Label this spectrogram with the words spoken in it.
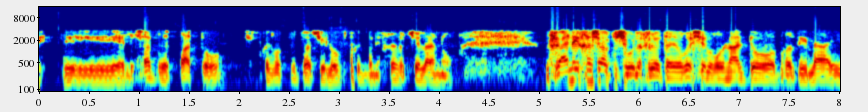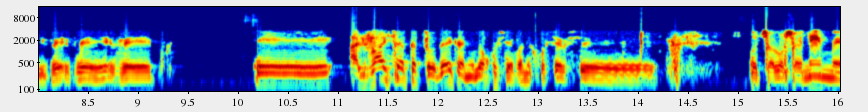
את אה, אלשד רפטו, שמשחק בקבוצה שלו, משחק בנבחרת שלנו. ואני חשבתי שהוא הולך להיות היורש של רונלדו הברזילאי, ו... ו- אה, הלוואי שאתה צודק, אני לא חושב, אני חושב ש... עוד שלוש שנים אה,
